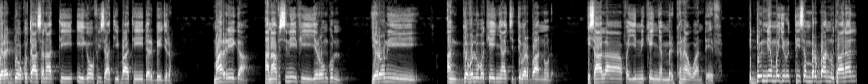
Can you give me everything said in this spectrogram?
gara iddoo kutaa sanaatti dhiiga ofiisaatii baatee darbee jira. Maarreegaa anaaf isinii fi yeroon kun yeroon hangafa luba keenyaa achitti barbaannudha. Isaalaa fayyinni keenya mirkanaa waan ta'eef. Iddoo inni amma jirutti isan barbaannu taanaan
